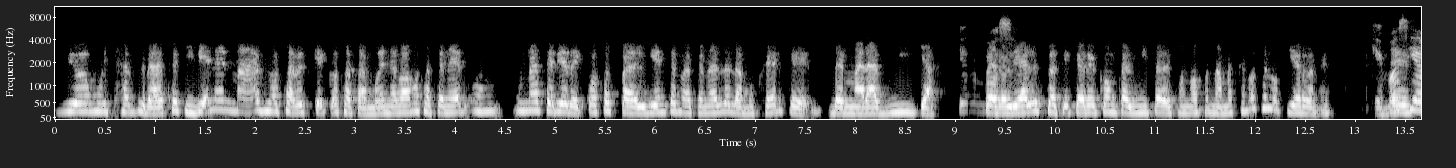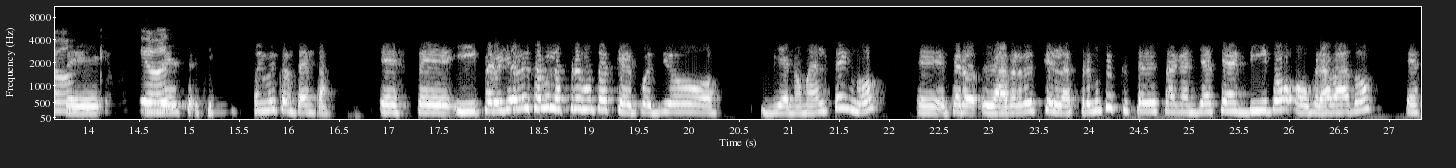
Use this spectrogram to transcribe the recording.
Yo muchas gracias. Y vienen más, no sabes qué cosa tan buena. Vamos a tener una serie de cosas para el Día Internacional de la Mujer que de maravilla. Pero ya les platicaré con calmita de eso, no, nada más que no se lo pierdan. ¿eh? Qué emoción, este, qué emoción. sí, estoy muy contenta. Este, y, pero yo les hago las preguntas que pues yo bien o mal tengo, eh, pero la verdad es que las preguntas que ustedes hagan, ya sea en vivo o grabado, es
